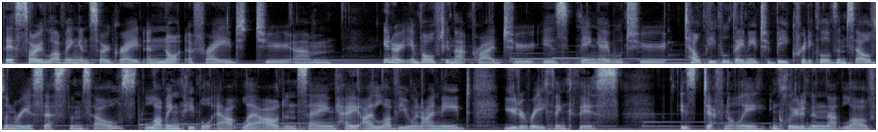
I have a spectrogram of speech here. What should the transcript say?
They're so loving and so great, and not afraid to. Um, you know, involved in that pride too is being able to tell people they need to be critical of themselves and reassess themselves, loving people out loud and saying, Hey, I love you and I need you to rethink this is definitely included in that love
